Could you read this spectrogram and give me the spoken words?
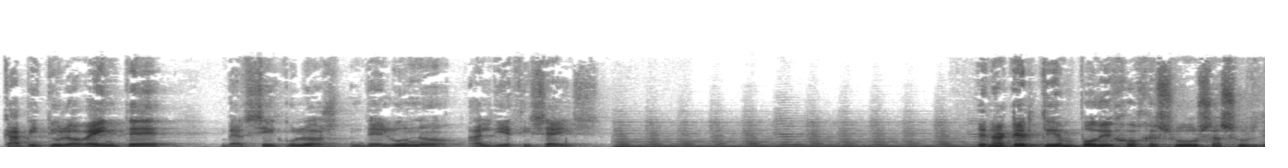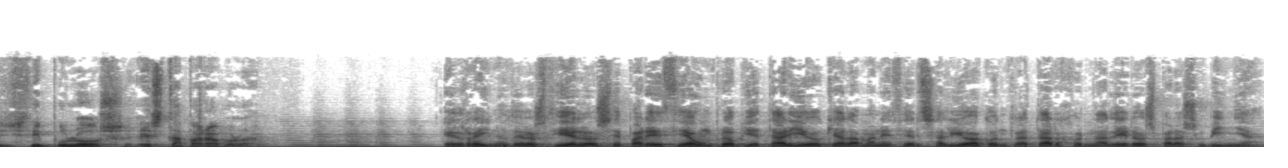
capítulo 20, versículos del 1 al 16. En aquel tiempo dijo Jesús a sus discípulos esta parábola. El reino de los cielos se parece a un propietario que al amanecer salió a contratar jornaleros para su viña.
